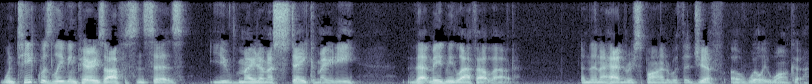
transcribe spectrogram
When Teak was leaving Perry's office and says, You've made a mistake, matey, that made me laugh out loud. And then I had to respond with a gif of Willy Wonka.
